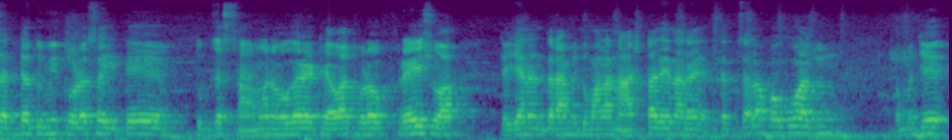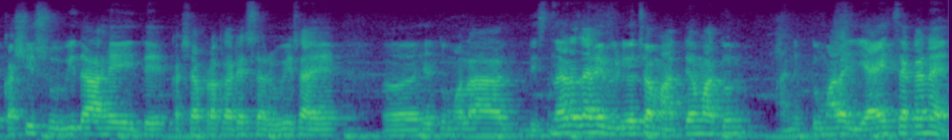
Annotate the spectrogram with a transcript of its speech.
सध्या तुम्ही थोडंसं इथे तुमचं सामान वगैरे ठेवा थोडं फ्रेश व्हा. त्याच्यानंतर आम्ही तुम्हाला नाश्ता देणार आहे. तर चला बघू अजून म्हणजे कशी सुविधा आहे इथे कशा प्रकारे सर्व्हिस आहे हे तुम्हाला दिसणारच आहे व्हिडिओच्या माध्यमातून. आणि तुम्हाला यायचं का नाही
